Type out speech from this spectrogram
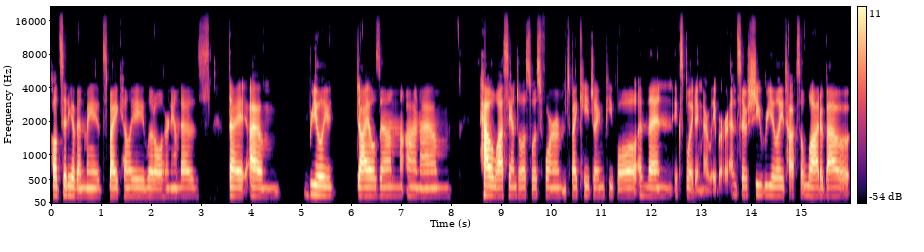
called City of Inmates by Kelly Lytle Hernandez that um, really dials in on um, how Los Angeles was formed by caging people and then exploiting their labor. And so she really talks a lot about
